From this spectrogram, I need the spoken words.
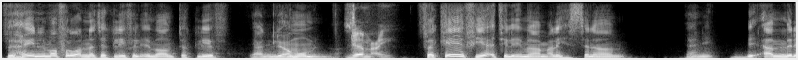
في حين المفروض أن تكليف الإمام تكليف يعني لعموم الناس. جمعي. فكيف يأتي الإمام عليه السلام يعني بأمر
